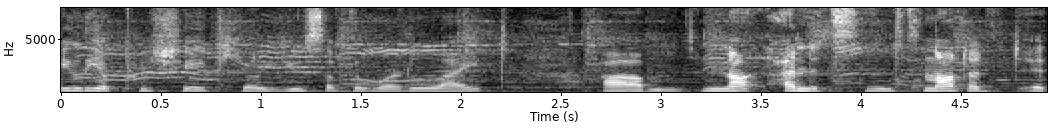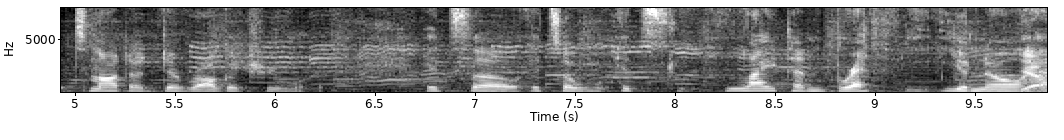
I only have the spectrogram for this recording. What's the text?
really appreciate your use of the word light. Um, not and it's it's not a it's not a derogatory word. It's a it's a it's light and breathy, you know, Yes.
